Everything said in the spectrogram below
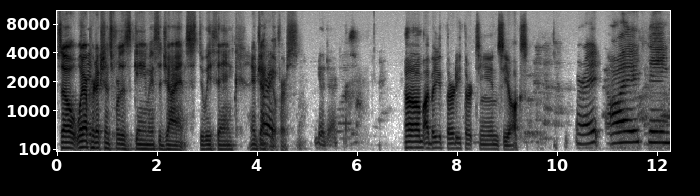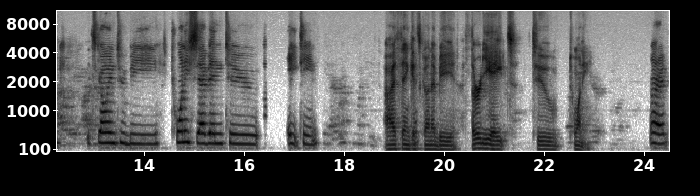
So, what are Right. predictions for this game against the Giants? Do we think? Here, Jack, you go first. Go Jack. Um, I bet you 30-13 Seahawks. All right. I think it's going to be 27 to 18. I think it's gonna be thirty-eight to twenty. All right.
